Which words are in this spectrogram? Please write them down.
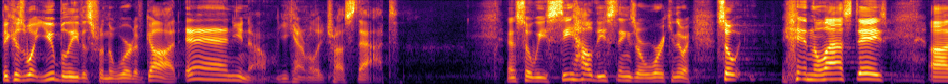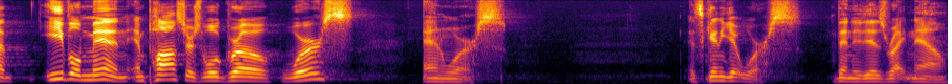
Because what you believe is from the word of god and you know you can't really trust that. And so we see how these things are working their way. So in the last days, uh, evil men, imposters will grow worse and worse. It's going to get worse than it is right now.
